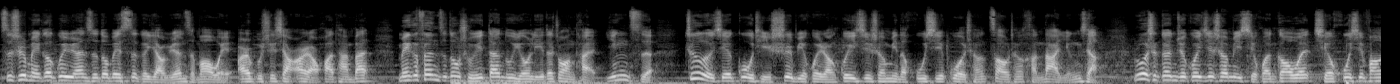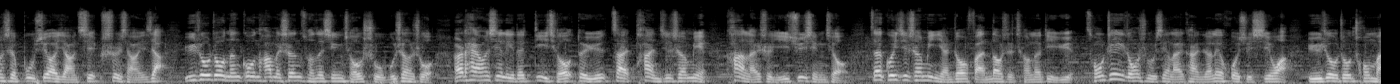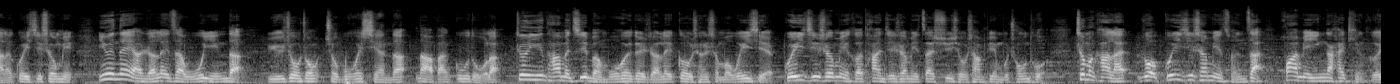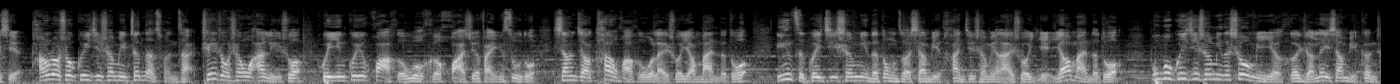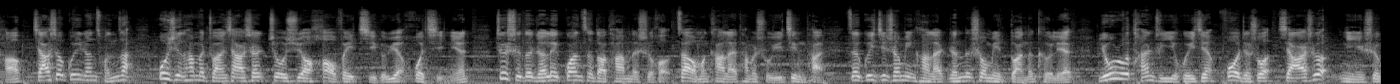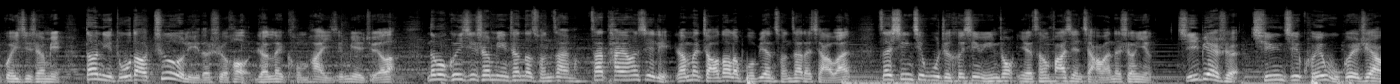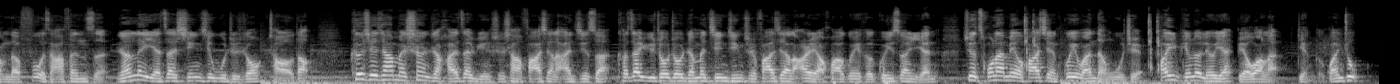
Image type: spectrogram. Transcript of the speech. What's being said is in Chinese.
此时每个硅原子都被四个氧原子包围，而不是像二氧化碳般每个分子都属于单独游离的状态。因此，这些固体势必会让硅基生命的呼吸过程造成很大影响。若是根据硅基生命喜欢高温且呼吸方式不需要氧气，试想一下，宇宙中能供它们生存的星球数不胜数，而太阳系里的地球对于在碳基生命看来是宜居星球，在硅基生命眼中反倒是成了地狱。从这种属性来看，人类或许希望宇宙中充满了硅基生命，因为那样人类在无垠的宇宙中就不会显得那般孤独了。正因他们基本不会对人类构成什么威胁，硅基生命和碳基生命在需求上并不冲突。这么看来，若硅基生命存在，画面应该还挺和谐。倘若说硅基生命真的存在，这种生物按理说会因硅化合物和化学反应速度相较碳化合物来说要慢得多，因此硅基生命的动作相比碳基生命来说也要慢得多。不过硅基生命的寿命也和人类相比更长。假设硅人存在，或许他们转下身就需要耗费几个月或几年。年这使得人类观测到它们的时候，在我们看来，它们属于静态；在硅基生命看来，人的寿命短得可怜，犹如弹指一挥间。或者说，假设你是硅基生命，当你读到这里的时候，人类恐怕已经灭绝了。那么，硅基生命真的存在吗？在太阳系里，人们找到了普遍存在的甲烷，在星际物质和星云中也曾发现甲烷的身影。即便是氢基葵五硅这样的复杂分子，人类也在星际物质中找到。科学家们甚至还在陨石上发现了氨基酸。可在宇宙中，人们仅仅只发现了二氧化硅和硅酸盐，却从来没有发现硅烷等物质。欢迎评论留言，别忘了点个关注。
